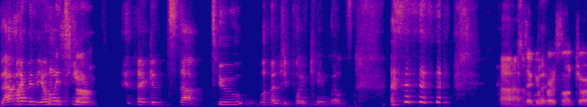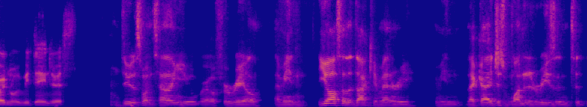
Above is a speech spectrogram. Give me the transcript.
might be the only team that could stop two 100 point game Wilts. uh, Take a personal Jordan would be dangerous. Dude, that's what I'm telling you, bro, for real. I mean, you also the documentary. I mean, that guy just wanted a reason to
